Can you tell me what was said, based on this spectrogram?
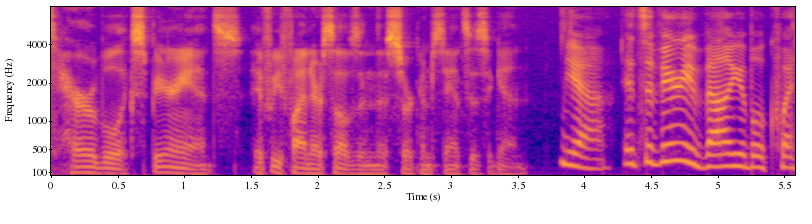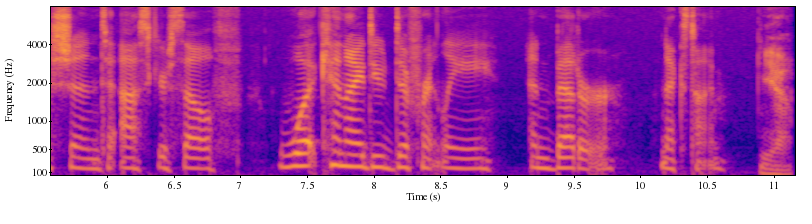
terrible experience if we find ourselves in those circumstances again. Yeah. It's a very valuable question to ask yourself what can I do differently and better next time? Yeah.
